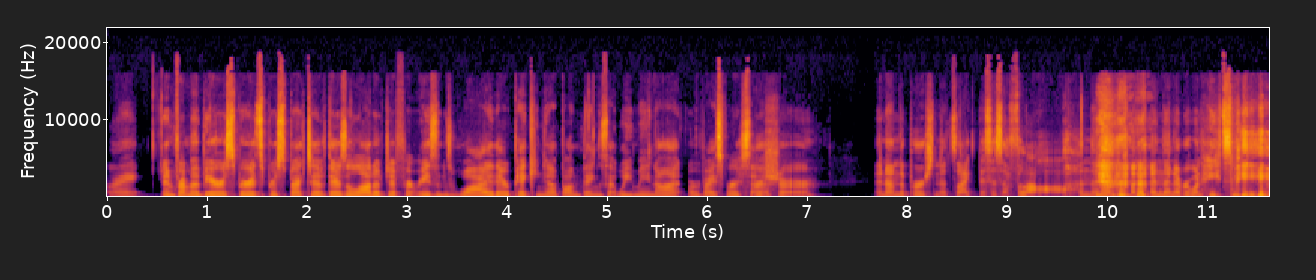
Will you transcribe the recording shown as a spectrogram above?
All right. And from a beer or spirits perspective, there's a lot of different reasons why they're picking up on things that we may not, or vice versa. for sure. And I'm the person that's like, this is a flaw, and then and then everyone hates me.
